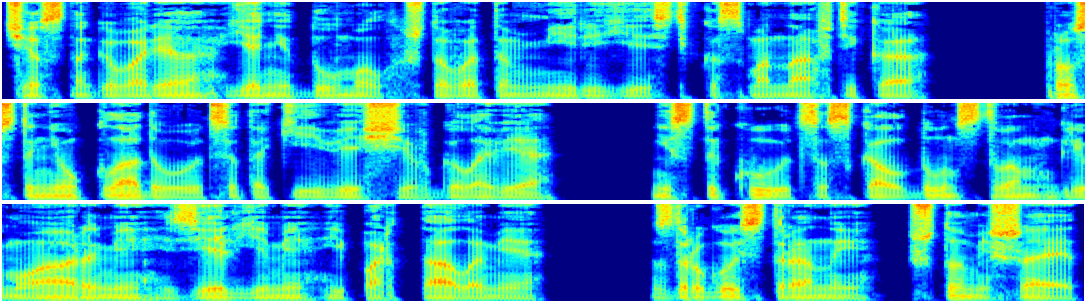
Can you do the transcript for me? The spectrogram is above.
Честно говоря, я не думал, что в этом мире есть космонавтика. Просто не укладываются такие вещи в голове. Не стыкуются с колдунством, гримуарами, зельями и порталами. С другой стороны, что мешает?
